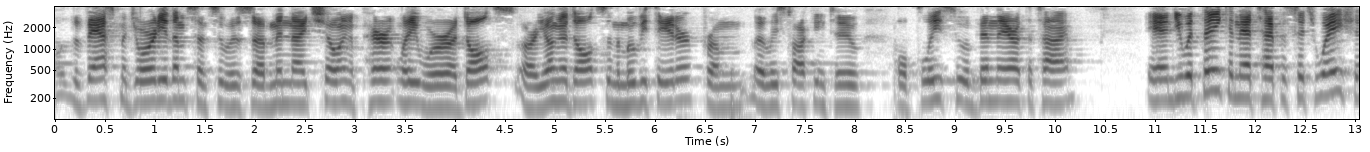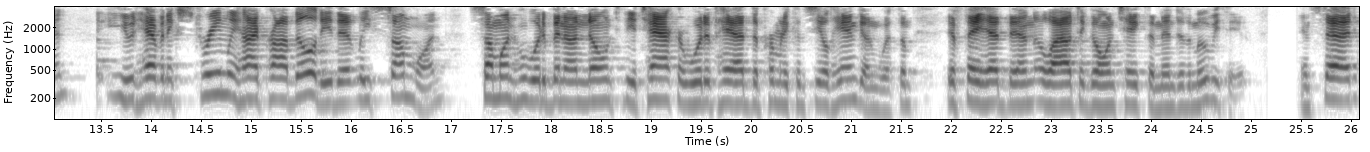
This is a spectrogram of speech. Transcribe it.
The vast majority of them, since it was a midnight showing, apparently were adults or young adults in the movie theater, from at least talking to police who have been there at the time. And you would think in that type of situation, you would have an extremely high probability that at least someone, someone who would have been unknown to the attacker, would have had the permanent concealed handgun with them if they had been allowed to go and take them into the movie theater. Instead,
